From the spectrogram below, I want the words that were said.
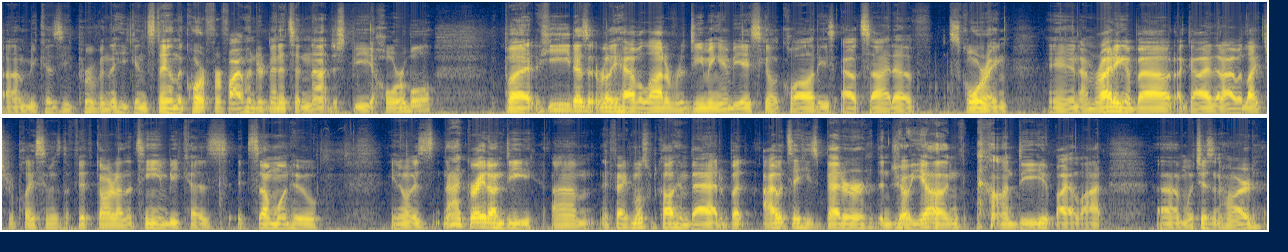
um, because he's proven that he can stay on the court for 500 minutes and not just be horrible. But he doesn't really have a lot of redeeming NBA skill qualities outside of scoring. And I'm writing about a guy that I would like to replace him as the fifth guard on the team because it's someone who, you know, is not great on D. Um, in fact, most would call him bad, but I would say he's better than Joe Young on D by a lot, um, which isn't hard.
